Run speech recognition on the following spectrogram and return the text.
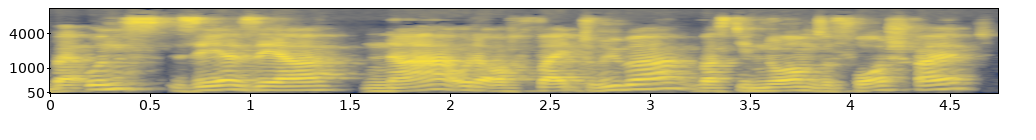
Bei uns sehr, sehr nah oder auch weit drüber, was die Norm so vorschreibt.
